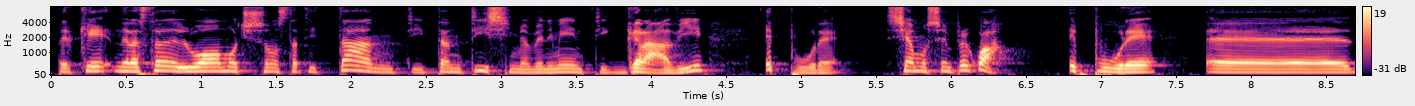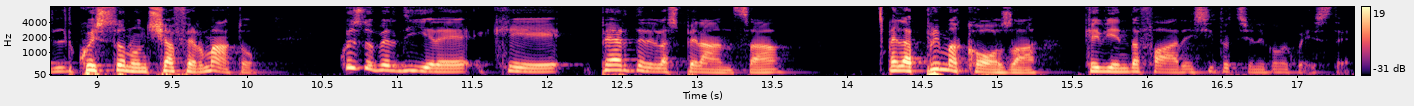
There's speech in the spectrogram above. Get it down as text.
perché nella storia dell'uomo ci sono stati tanti, tantissimi avvenimenti gravi, eppure siamo sempre qua, eppure eh, questo non ci ha fermato. Questo per dire che perdere la speranza è la prima cosa che viene da fare in situazioni come queste.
